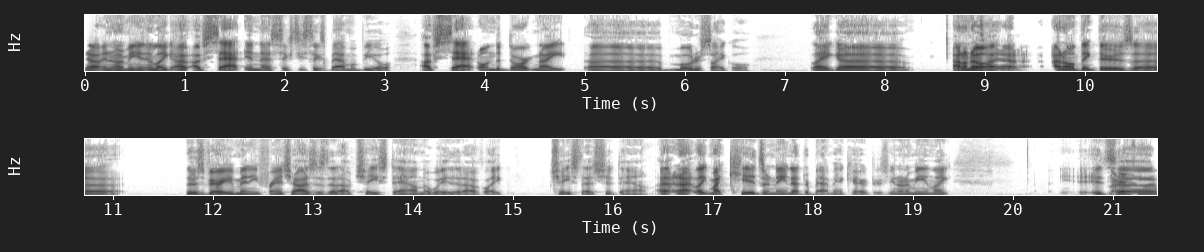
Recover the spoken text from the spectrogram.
Yeah, you know what I mean? And like I, I've sat in that 66 Batmobile. I've sat on the Dark Knight uh motorcycle. Like uh I don't know. I, I I don't think there's uh there's very many franchises that I've chased down the way that I've like chased that shit down. I, and I, like my kids are named after Batman characters. You know what I mean? Like it's Nice. uh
